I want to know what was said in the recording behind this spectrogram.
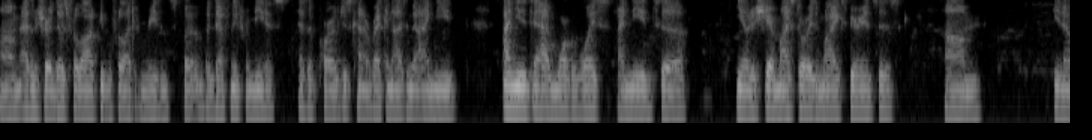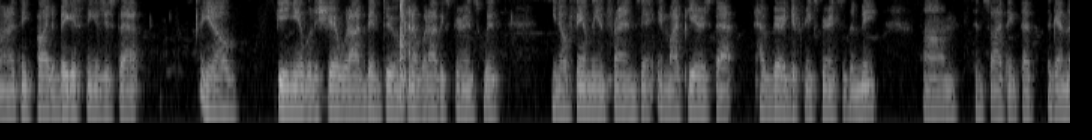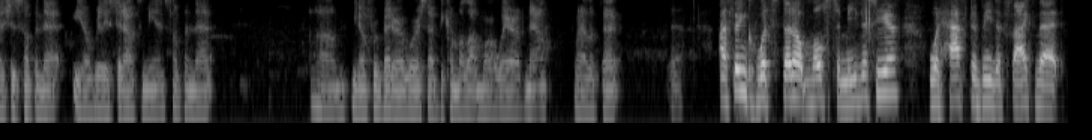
um, as I'm sure it does for a lot of people for a lot of different reasons. But, but definitely for me as as a part of just kind of recognizing that I need, I needed to have more of a voice. I need to, you know, to share my stories and my experiences. Um, you know, and I think probably the biggest thing is just that, you know, being able to share what I've been through and kind of what I've experienced with, you know, family and friends and, and my peers that have very different experiences than me. Um, and so I think that again, that's just something that you know really stood out to me and something that um, you know, for better or worse, I've become a lot more aware of now when I look back. Yeah. I think what stood out most to me this year would have to be the fact that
